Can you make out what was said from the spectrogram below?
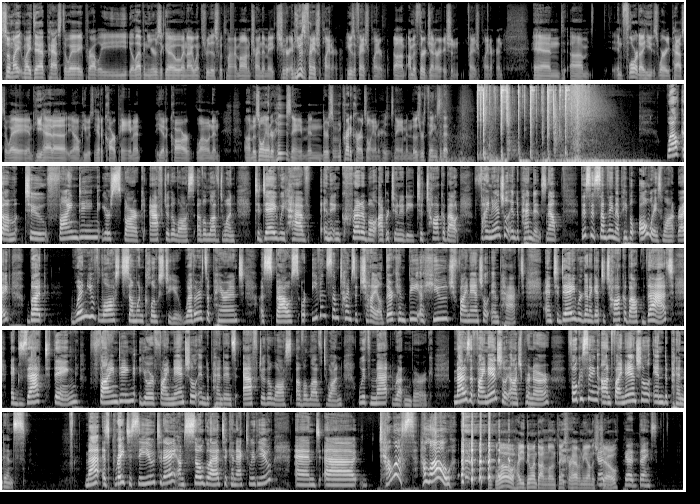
So my, my dad passed away probably 11 years ago, and I went through this with my mom trying to make sure. And he was a financial planner. He was a financial planner. Um, I'm a third generation financial planner, and and um, in Florida, he's where he passed away, and he had a you know he was he had a car payment, he had a car loan, and um, it was only under his name, and there's some credit cards only under his name, and those are things that Welcome to Finding Your Spark After the Loss of a Loved One. Today we have an incredible opportunity to talk about financial independence. Now, this is something that people always want, right? But when you've lost someone close to you, whether it's a parent, a spouse, or even sometimes a child, there can be a huge financial impact. And today we're going to get to talk about that exact thing Finding Your Financial Independence After the Loss of a Loved One with Matt Ruttenberg. Matt is a financial entrepreneur focusing on financial independence. Matt, it's great to see you today. I'm so glad to connect with you. And uh, tell us, hello. hello, how you doing, Donalyn? Thanks for having me on the Good. show. Good, thanks.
